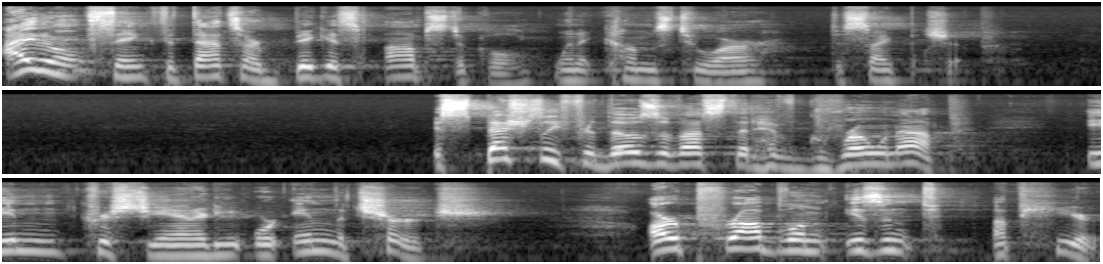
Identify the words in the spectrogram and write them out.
I don't think that that's our biggest obstacle when it comes to our discipleship. Especially for those of us that have grown up in Christianity or in the church, our problem isn't up here.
